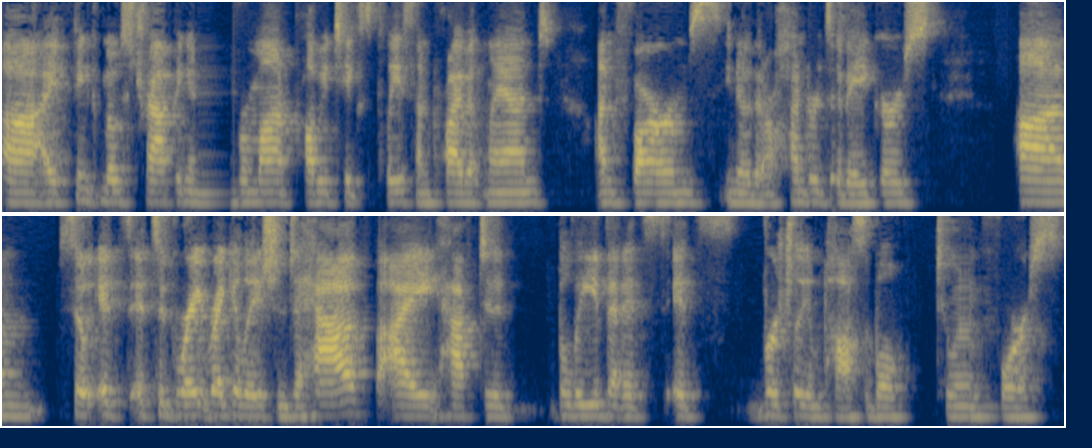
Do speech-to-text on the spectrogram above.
Uh, I think most trapping in Vermont probably takes place on private land, on farms, you know, that are hundreds of acres. Um, so it's it's a great regulation to have. I have to believe that it's it's virtually impossible to enforce.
